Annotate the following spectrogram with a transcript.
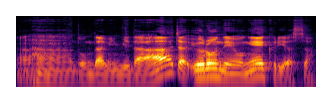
아, 농담입니다. 자, 요런 내용의 글이었어.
